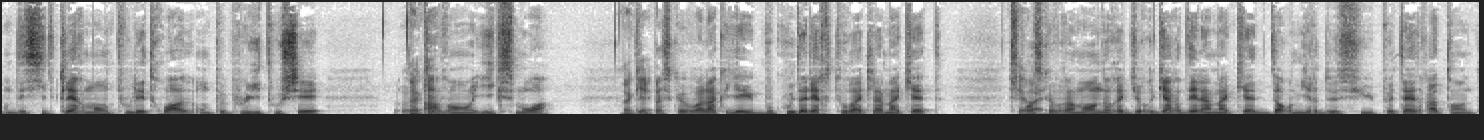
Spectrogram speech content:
on décide clairement tous les trois, on peut plus y toucher euh, avant X mois parce que voilà qu'il y a eu beaucoup d'allers-retours avec la maquette. Je pense vrai. que vraiment on aurait dû regarder la maquette, dormir dessus, peut-être attendre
